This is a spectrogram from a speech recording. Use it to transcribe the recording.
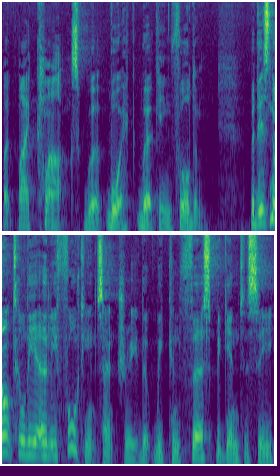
but by clerks work, work, working for them. But it's not till the early 14th century that we can first begin to see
